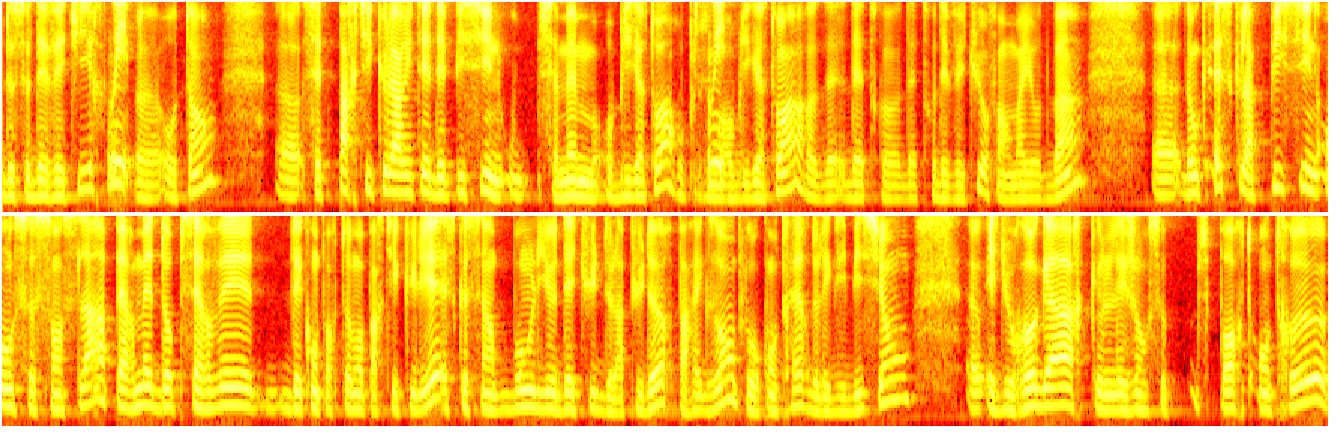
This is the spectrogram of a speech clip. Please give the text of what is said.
de se dévêtir euh, autant. Euh, cette particularité des piscines, où c'est même obligatoire, ou plus ou moins obligatoire, d'être, dévêtu, enfin en maillot de bain. donc est-ce que la piscine, en ce sens-là, permet d'observer des comportements particuliers? Est-ce que c'est un bon lieu d'étude de la pudeur, par exemple, ou au contraire de l'exhibition, et du regard que les gens se, portent entre eux,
